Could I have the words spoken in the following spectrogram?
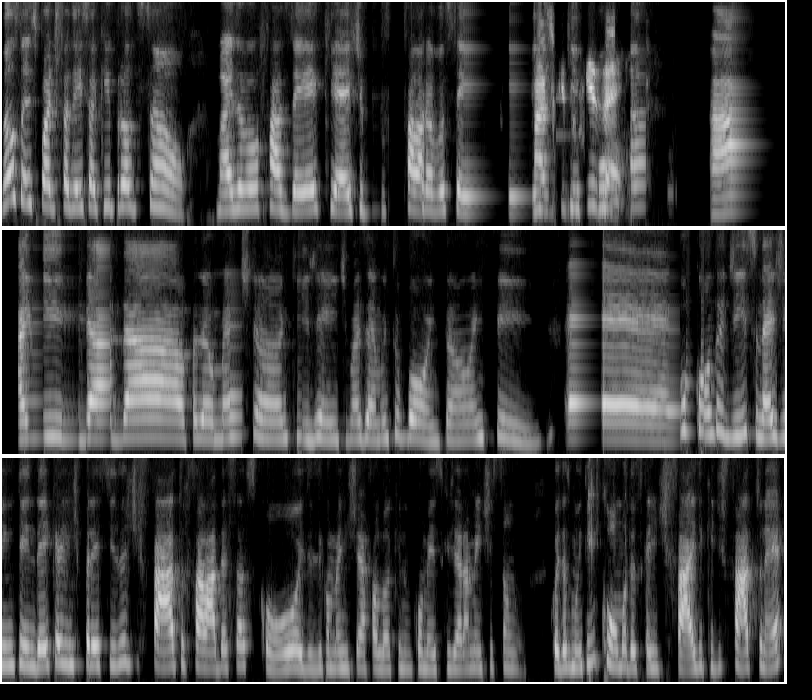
Não sei se pode fazer isso aqui, produção, mas eu vou fazer, que é tipo, falar para vocês. Faz o que tu quiser. Ah, Obrigada, fazer o merchan aqui, gente, mas é muito bom. Então, enfim, é, por conta disso, né, de entender que a gente precisa de fato falar dessas coisas, e como a gente já falou aqui no começo, que geralmente são coisas muito incômodas que a gente faz e que de fato, né,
